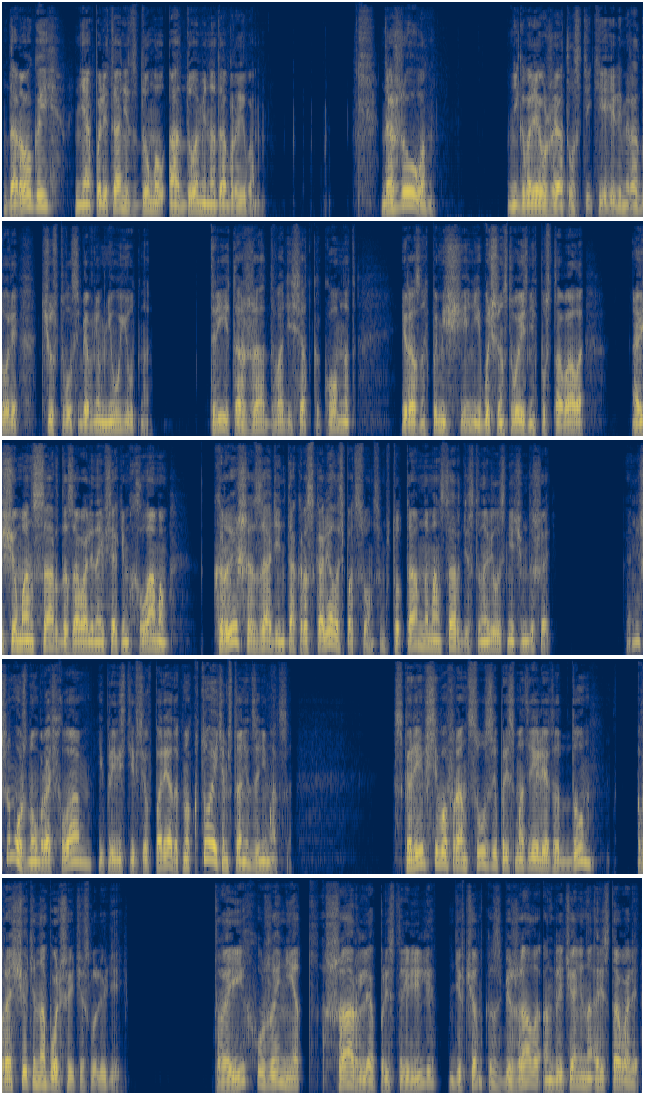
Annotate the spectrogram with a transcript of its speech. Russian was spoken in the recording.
Дорогой неаполитанец думал о доме над обрывом. Даже он, не говоря уже о толстяке или Мирадоре, чувствовал себя в нем неуютно. Три этажа, два десятка комнат и разных помещений, большинство из них пустовало, а еще мансарда, заваленная всяким хламом, крыша за день так раскалялась под солнцем, что там на мансарде становилось нечем дышать. Конечно, можно убрать хлам и привести все в порядок, но кто этим станет заниматься? Скорее всего, французы присмотрели этот дом в расчете на большее число людей. Троих уже нет. Шарля пристрелили, девчонка сбежала, англичанина арестовали.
